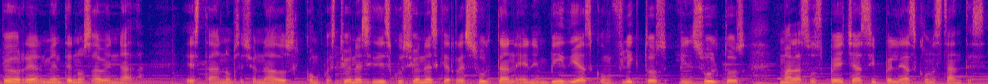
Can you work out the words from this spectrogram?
pero realmente no saben nada. Están obsesionados con cuestiones y discusiones que resultan en envidias, conflictos, insultos, malas sospechas y peleas constantes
